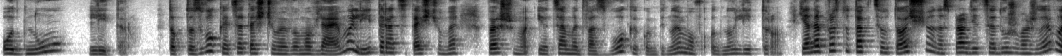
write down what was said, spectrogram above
одну літеру. Тобто звуки це те, що ми вимовляємо, літера це те, що ми пишемо, і оце ми два звуки комбінуємо в одну літеру. Я не просто так це уточнюю, насправді це дуже важливо,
